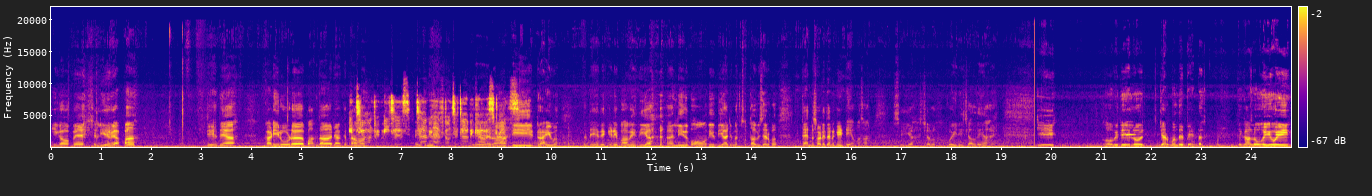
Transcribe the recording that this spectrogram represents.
ਠੀਕ ਆ ਬਾਬੇ ਚੱਲੀਏ ਫੇ ਆਪਾਂ। ਦੇਖਦੇ ਆ ਗਾੜੀ ਰੋਡ ਬੰਦ ਆ ਜਾਂ ਕਿੱਦਾਂ ਵਾ। 200 meters, Right, turn Nick. left onto ਤੇ Derbycow ਰਾਤ ਡਰਾਈਵ ਤੇ ਦੇਖਦੇ ਕਿਹੜੇ ਭਾਅ ਵੇਂਦੀ ਆ। ਨੀਂਦ ਬਹੁਤ ਆਉਂਦੀ ਹੁੰਦੀ ਆ ਅੱਜ ਮੈਂ ਸੁੱਤਾ ਵੀ ਸਿਰਫ 3 3.5 ਘੰਟੇ ਆ ਮਸਾਂ। ਸਹੀ ਆ ਚਲੋ ਕੋਈ ਨਹੀਂ ਚੱਲਦੇ ਆ ਹਰੇ ਜੀ, ਉਹ ਵੀ ਦੇਖ ਲਓ ਜਰਮਨ ਦੇ ਪਿੰਡ। ਤੇ ਗੱਲ ਉਹੀ ਹੋਈ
